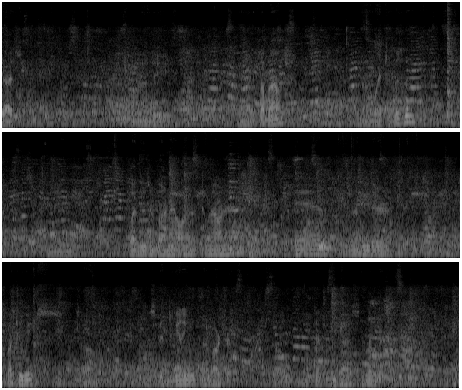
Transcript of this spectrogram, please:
guys. We're in the United Club Lounge on our way to Lisbon. And flight leaves in about an hour to an hour and a half. And we're going to be there about two weeks. So this will be the beginning of our trip. So we'll catch with you guys in a little bit.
